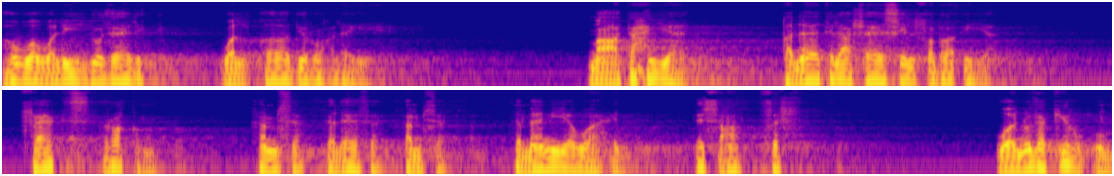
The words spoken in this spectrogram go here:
هو ولي ذلك والقادر عليه. مع تحيات قناة الاعفاس الفضائية. فاكس رقم خمسة ثلاثة خمسة ثمانية واحد تسعة صفر. ونذكركم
